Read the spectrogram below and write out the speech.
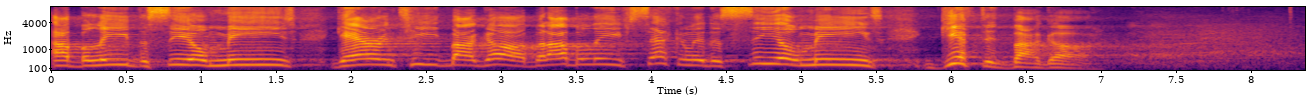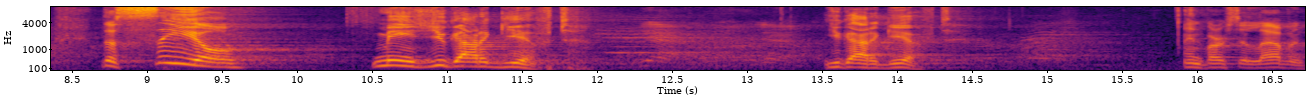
I believe the seal means guaranteed by God. But I believe, secondly, the seal means gifted by God. The seal means you got a gift. You got a gift. In verse 11,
